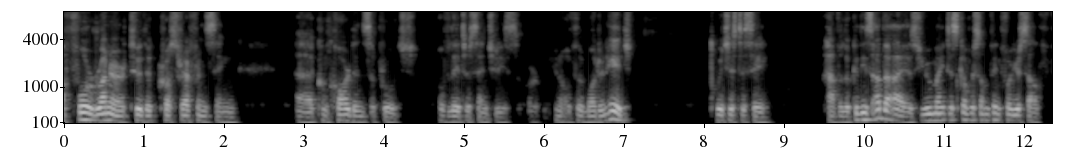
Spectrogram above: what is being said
a forerunner to the cross referencing uh, concordance approach of later centuries or you know of the modern age, which is to say, have a look at these other ayahs. You might discover something for yourself.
